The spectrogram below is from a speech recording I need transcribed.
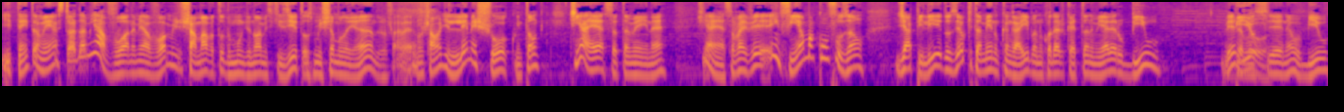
E tem também a história da minha avó, né? Minha avó me chamava todo mundo de nome esquisito, ou me chamam Leandro, eu não chamava de Lemechoco. Então tinha essa também, né? Tinha essa, vai ver. Enfim, é uma confusão de apelidos. Eu que também no Cangaíba, no Colégio Caetano Miel, era o Bill. Veja Bill. você, né? O Bill.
